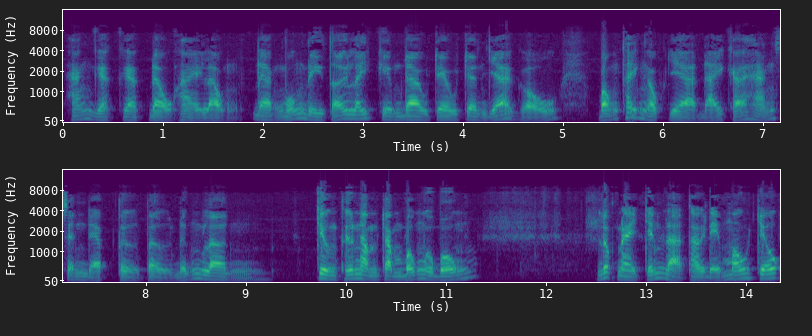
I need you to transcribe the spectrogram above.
Hắn gật gật đầu hài lòng, đang muốn đi tới lấy kim đao treo trên giá gỗ. Bỗng thấy Ngọc già đại khả hãn xinh đẹp từ từ đứng lên. Chương thứ 544 Lúc này chính là thời điểm mấu chốt,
